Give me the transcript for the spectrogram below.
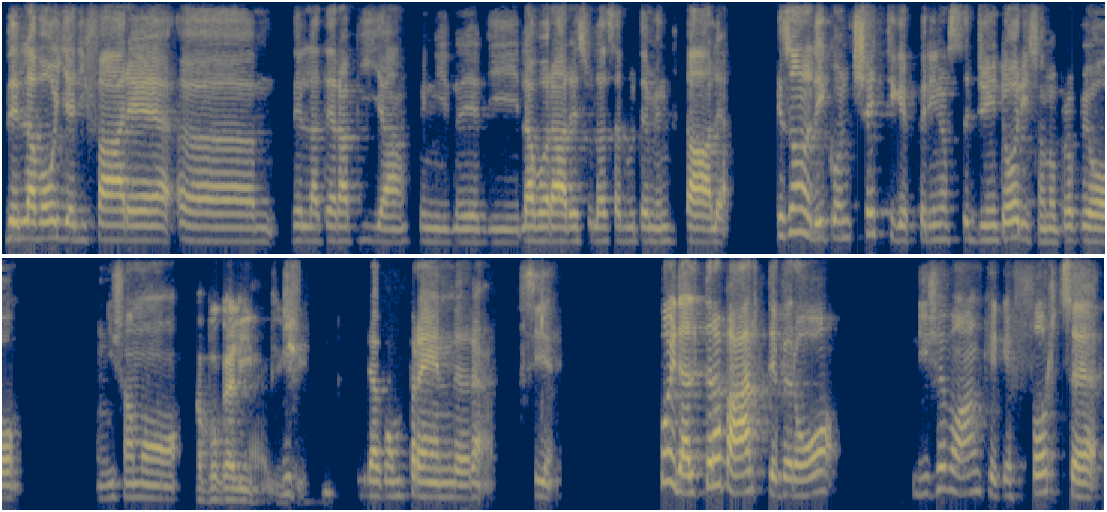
della voglia di fare eh, della terapia, quindi di, di lavorare sulla salute mentale. che sono dei concetti che per i nostri genitori sono proprio, diciamo, apocalittici da comprendere. Sì. Poi d'altra parte però dicevo anche che forse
